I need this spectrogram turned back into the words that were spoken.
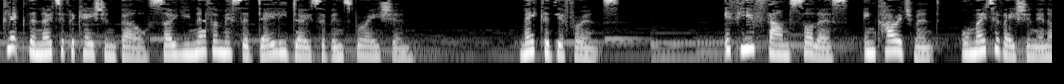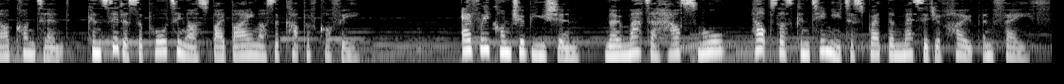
Click the notification bell so you never miss a daily dose of inspiration. Make a difference. If you've found solace, encouragement, or motivation in our content, consider supporting us by buying us a cup of coffee. Every contribution, no matter how small, helps us continue to spread the message of hope and faith.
